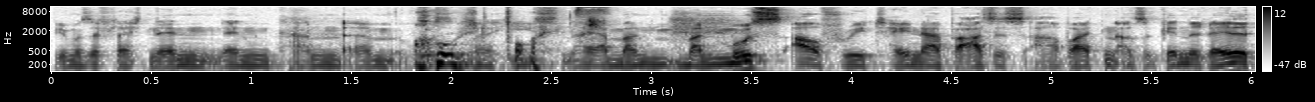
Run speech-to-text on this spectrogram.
wie man sie vielleicht nennen, nennen kann, ähm, wo Old es immer Boys. hieß, naja, man, man muss auf Retainer-Basis arbeiten. Also generell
